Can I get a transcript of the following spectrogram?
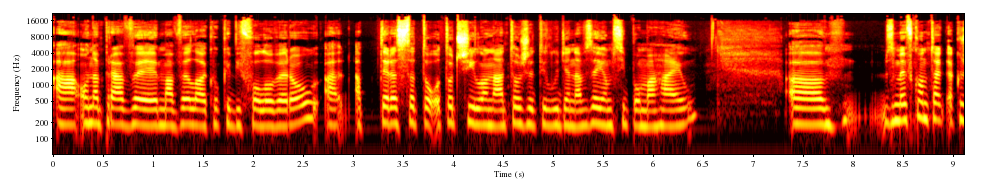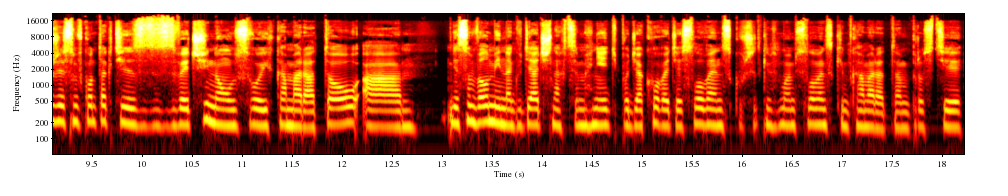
a ona práve má veľa ako keby followerov a, a teraz sa to otočilo na to, že tí ľudia navzájom si pomáhajú. Uh, sme v kontakt, akože som v kontakte s väčšinou svojich kamarátov a ja som veľmi inak vďačná, chcem hneď poďakovať aj Slovensku, všetkým mojim slovenským kamarátom. Proste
